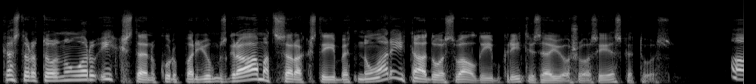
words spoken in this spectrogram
kas tur ar to noru ikstenu, kuru par jums grāmatu sarakstīja, bet nu arī tādos valdību kritizējošos ieskatos. Ā,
